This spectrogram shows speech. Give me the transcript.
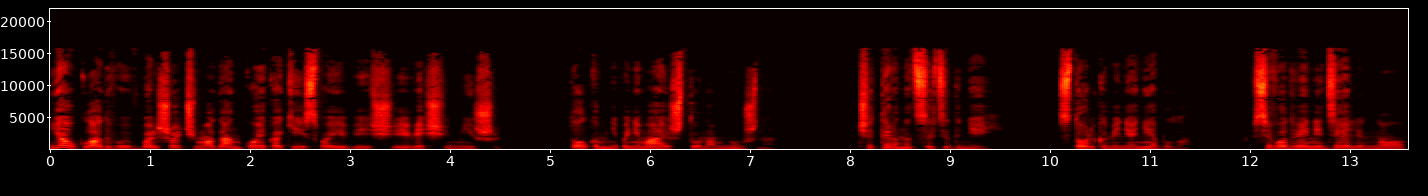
я укладываю в большой чемодан кое-какие свои вещи и вещи Миши, толком не понимая, что нам нужно. Четырнадцать дней. Столько меня не было. Всего две недели, но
